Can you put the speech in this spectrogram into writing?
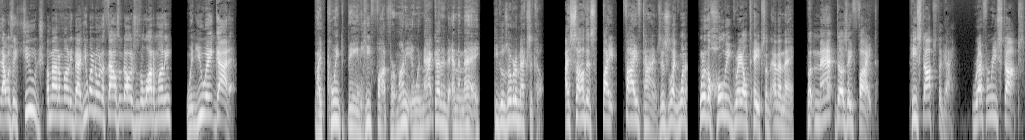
that was a huge amount of money back. You want to know when a thousand dollars is a lot of money? When you ain't got it. My point being, he fought for money, and when Matt got into MMA, he goes over to Mexico. I saw this fight five times. This is like one, one of the holy grail tapes of MMA. But Matt does a fight. He stops the guy. Referee stops.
